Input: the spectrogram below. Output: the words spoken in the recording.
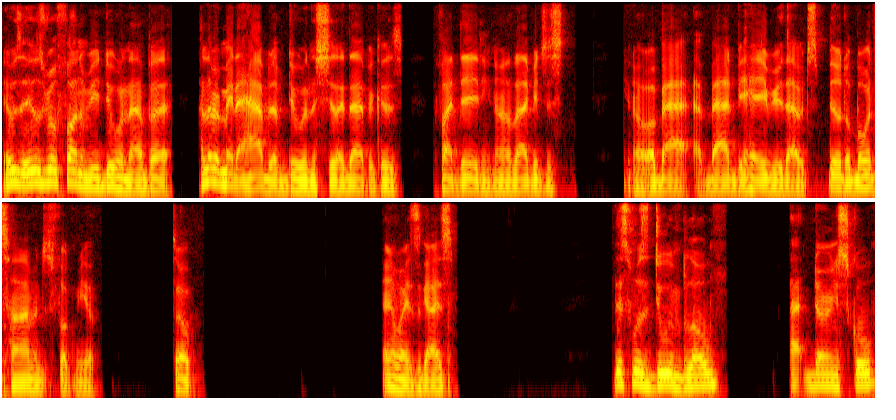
it was it was real fun to be doing that, but I never made a habit of doing the shit like that because if I did, you know, that'd be just you know a bad a bad behavior that would just build up over time and just fuck me up. So, anyways, guys, this was do and blow at during school,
